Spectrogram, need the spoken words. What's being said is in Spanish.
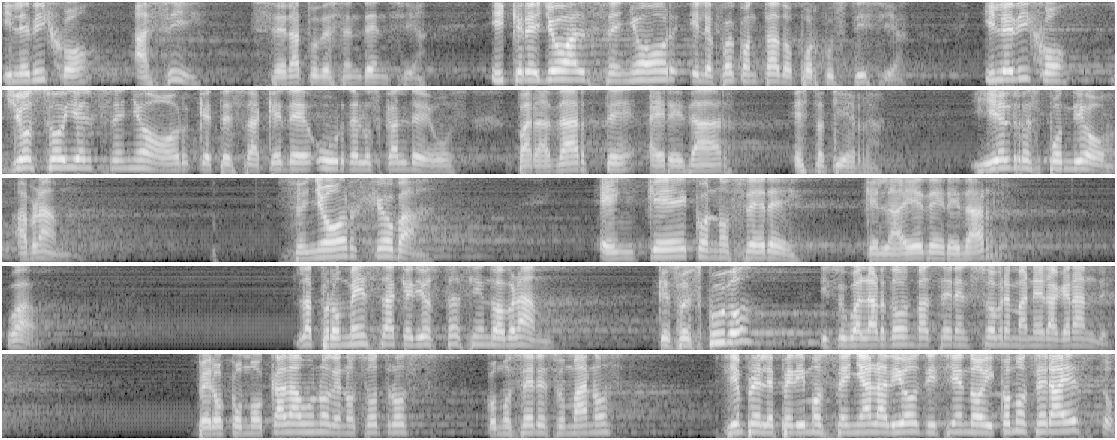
Y le dijo, así será tu descendencia. Y creyó al Señor y le fue contado por justicia. Y le dijo, yo soy el Señor que te saqué de Ur de los Caldeos para darte a heredar esta tierra. Y él respondió, Abraham, Señor Jehová, ¿en qué conoceré que la he de heredar. Wow. La promesa que Dios está haciendo a Abraham, que su escudo y su galardón va a ser en sobremanera grande. Pero como cada uno de nosotros, como seres humanos, siempre le pedimos señal a Dios diciendo, ¿y cómo será esto?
